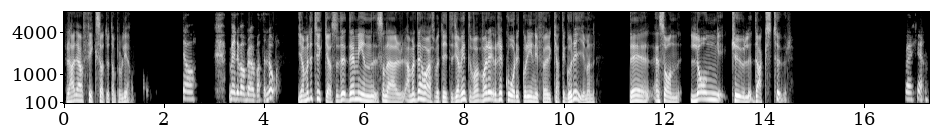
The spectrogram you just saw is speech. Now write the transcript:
För det hade jag fixat utan problem. Ja. Men det var bra jobbat ändå. Ja men det tycker jag. Så det, det är min sån där, ja men det har jag som ett litet, jag vet inte vad, vad det rekordet går in i för kategori men det är en sån lång kul dagstur. Verkligen.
